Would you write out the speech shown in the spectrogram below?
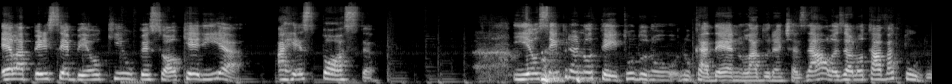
ela percebeu que o pessoal queria a resposta. E eu sempre anotei tudo no, no caderno lá durante as aulas, eu anotava tudo.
